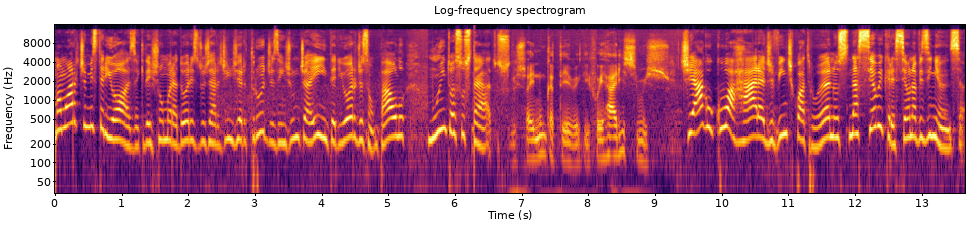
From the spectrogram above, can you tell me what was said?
Uma morte misteriosa que deixou moradores do Jardim Gertrudes, em Jundiaí, interior de São Paulo, muito assustados. Isso aí nunca teve aqui, foi raríssimo isso. Tiago Kuahara, de 24 anos, nasceu e cresceu na vizinhança.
